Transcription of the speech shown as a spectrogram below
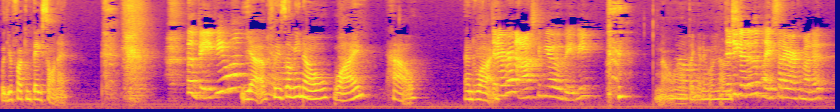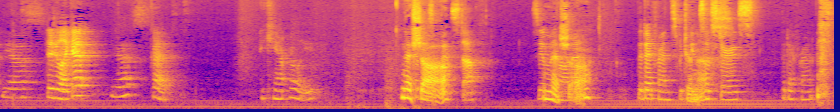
with your fucking face on it. the baby one? Yeah, please let me know why, how, and why. Did everyone ask if you have a baby? no, no, I don't think anyone knows. Did you go to the place that I recommended? Yes. Did you like it? Yes. Good. I can't relate. Nisha. Good stuff. Zoom Nisha. The difference between Goodness. sisters. The difference.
